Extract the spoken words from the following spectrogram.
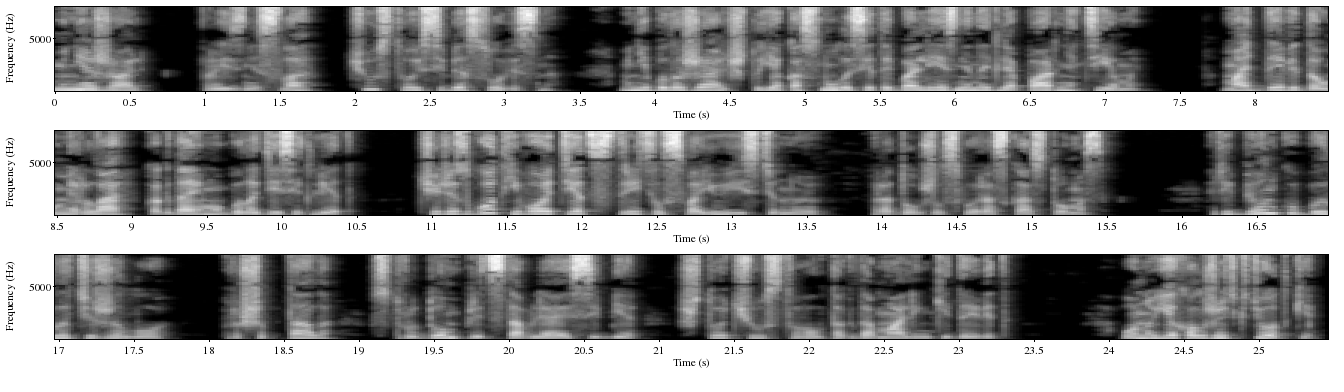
«Мне жаль», — произнесла, чувствуя себя совестно. Мне было жаль, что я коснулась этой болезненной для парня темы. Мать Дэвида умерла, когда ему было десять лет. Через год его отец встретил свою истинную, продолжил свой рассказ Томас. Ребенку было тяжело, прошептала, с трудом представляя себе, что чувствовал тогда маленький Дэвид. Он уехал жить к тетке,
